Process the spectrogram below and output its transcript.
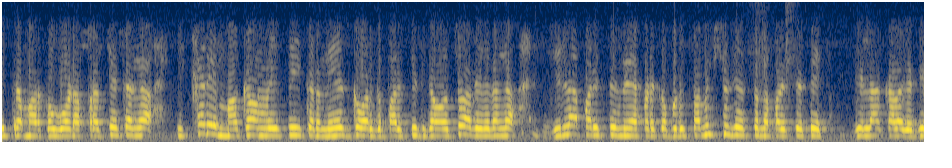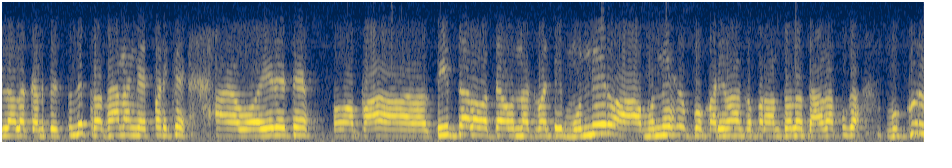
విక్రమార్క కూడా ప్రత్యేకంగా ఇక్కడే మకాం వేసి ఇక్కడ నియోజకవర్గ పరిస్థితి కావచ్చు. అదేవిధంగా జిల్లా పరిస్థితిని ఎప్పటికప్పుడు సమీక్ష చేస్తున్న పరిస్థితి జిల్లా కల జిల్లాలో కనిపిస్తుంది. ప్రధానంగా ఇప్పటికే ఏదైతే తీర్థాల వద్ద ఉన్నటువంటి మున్నేరు ఆ మున్నేరు పరివాహక ప్రాంతంలో దాదాపుగా ముగ్గురు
